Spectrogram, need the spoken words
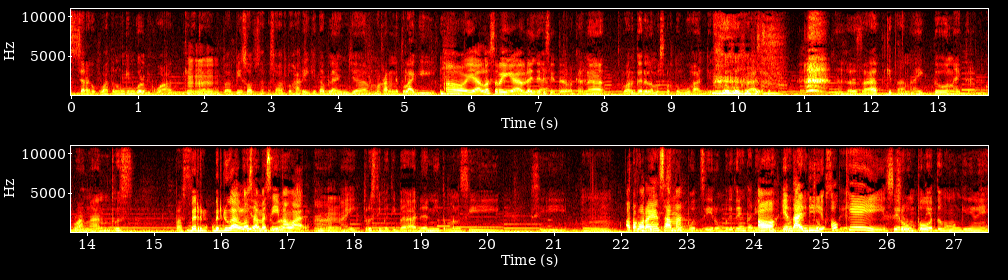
secara kekuatan mungkin gue lebih kuat gitu mm -hmm. tapi suatu, suatu hari kita belanja makanan itu lagi oh ya lo sering ya belanja ya, di situ karena keluarga dalam masa pertumbuhan jadi beras nah suatu saat kita naik tuh naik ke ruangan terus pas Ber, berdua lo iya, sama berdua. si mawar nah mm -hmm. naik terus tiba-tiba ada nih temen si si hmm, apa orang yang sama si rumput si rumput itu yang tadi oh yang, yang tadi oke okay, ya. si, si rumput. rumput itu ngomong gini nih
